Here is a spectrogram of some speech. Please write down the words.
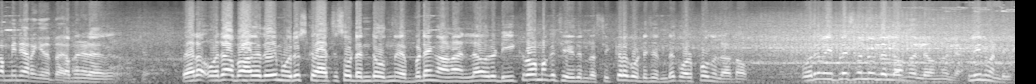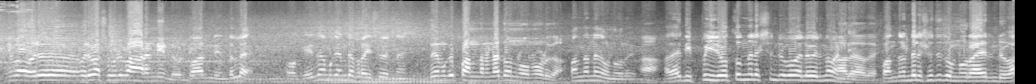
കമ്പനി ഇറങ്ങിയ കമ്പനി ടയർ. ഓക്കെ. വേറെ ഒരു അപാകതയും ഒരു സ്ക്രാച്ചസോ ഡെന്റോ ഒന്നും എവിടെയും കാണാനില്ല ഒരു ഡീക്രോം ഒക്കെ ചെയ്തിട്ടുണ്ട്. സ്റ്റിക്കർ ഒട്ടിച്ചിട്ടുണ്ട് കുഴപ്പമൊന്നുമില്ല കേട്ടോ. ഒരു റീപ്ലേസ്മെന്റും ഇല്ലല്ലോ. ഒന്നുമില്ല ഒന്നുമില്ല. ക്ലീൻ വണ്ടി. ഒരു ഒരു വർഷം കൂടി വാറണ്ടി ഉണ്ട് വാറണ്ടി ഉണ്ട് അല്ലേ ഓക്കെ ഇത് നമുക്ക് എന്താ പ്രൈസ് വരുന്നത്? ഇത് നമുക്ക് പന്ത്രണ്ട് തൊണ്ണൂറിന് കൊടുക്കാം. പന്ത്രണ്ട് തൊണ്ണൂറ്. അതായത് ഇപ്പൊ ഇരുപത്തൊന്ന് ലക്ഷം രൂപ വില വരുന്ന വണ്ടി. പന്ത്രണ്ട് ലക്ഷത്തി തൊണ്ണൂറായിരം രൂപ.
